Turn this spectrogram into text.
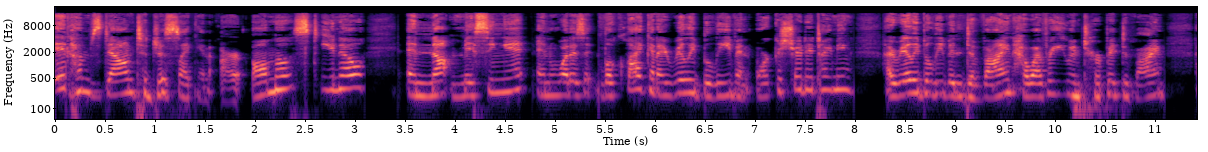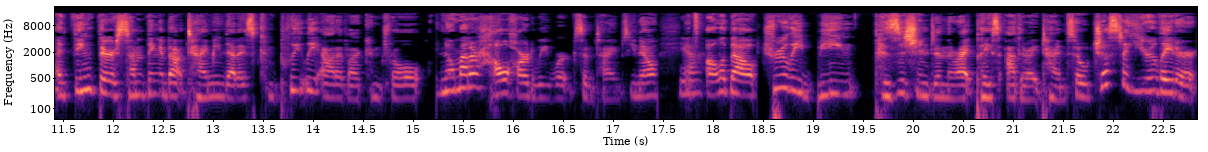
it comes down to just like an art almost, you know, and not missing it. And what does it look like? And I really believe in orchestrated timing. I really believe in divine, however you interpret divine. I think there's something about timing that is completely out of our control, no matter how hard we work sometimes, you know? Yeah. It's all about truly being positioned in the right place at the right time. So just a year later,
